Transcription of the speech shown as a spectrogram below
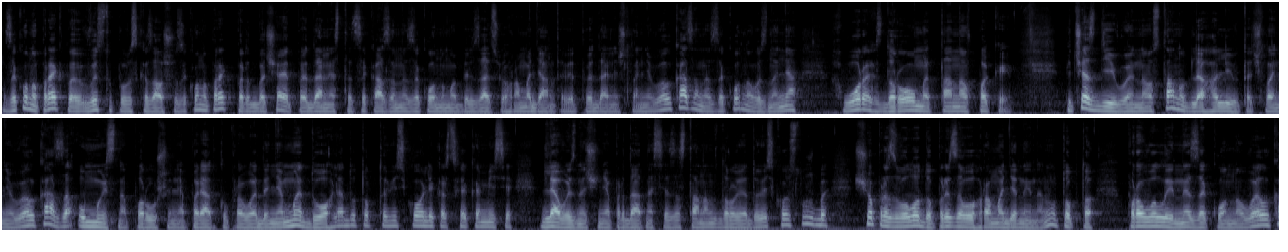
Законопроект виступив і сказав, що законопроект передбачає відповідальність ТЦК за незаконну мобілізацію громадян та відповідальність членів ВЛК за незаконне визнання хворих здоровими та навпаки. Під час дії воєнного стану для голів та членів ВЛК за умисне порушення порядку проведення медогляду, тобто військово-лікарської комісії, для визначення придатності за станом здоров'я до військової служби, що призвело до призову громадянина. Ну тобто провели незаконно ВЛК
